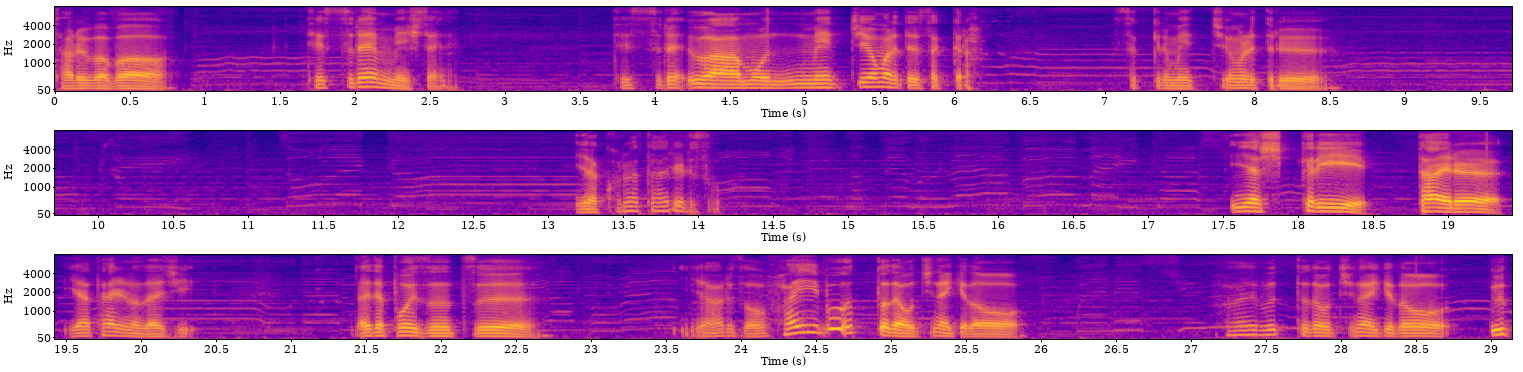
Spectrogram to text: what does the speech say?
タルババ、テス連盟したいね。テスレ、うわもうめっちゃ読まれてる、さっきから。さっきからめっちゃ読まれてる。いや、これは耐えれるぞ。いや、しっかり耐える。いや、耐えるの大事。だいたいポイズン打つ。いや、るぞ。ファイブウッドでは落ちないけど、ファイブウッドで落ちないけど、ウッ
